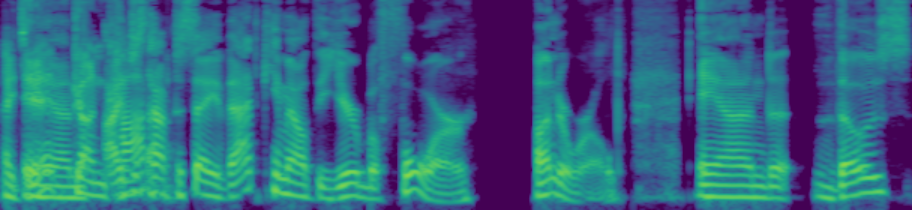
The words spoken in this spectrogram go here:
I did. and Gun I just have to say that came out the year before Underworld, and those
